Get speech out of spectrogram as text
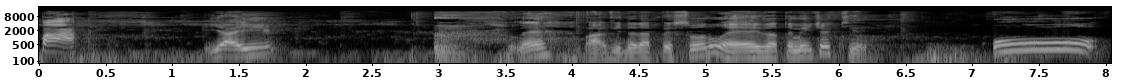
pá. E aí, né? A vida da pessoa não é exatamente aquilo. O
